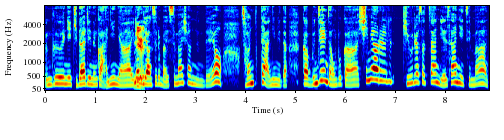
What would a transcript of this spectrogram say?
은근히 기다리는 거 아니냐 이런 예. 뉘앙스를 말씀하셨는데요. 절대 아닙니다. 그러니까 문재인 정부가 심혈을 기울여서 짠 예산이지만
